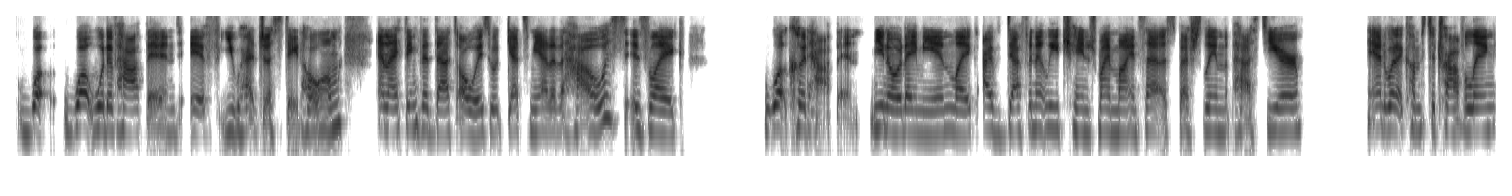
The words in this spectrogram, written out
what what would have happened if you had just stayed home? And i think that that's always what gets me out of the house is like what could happen? You know what i mean? Like i've definitely changed my mindset especially in the past year and when it comes to traveling,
